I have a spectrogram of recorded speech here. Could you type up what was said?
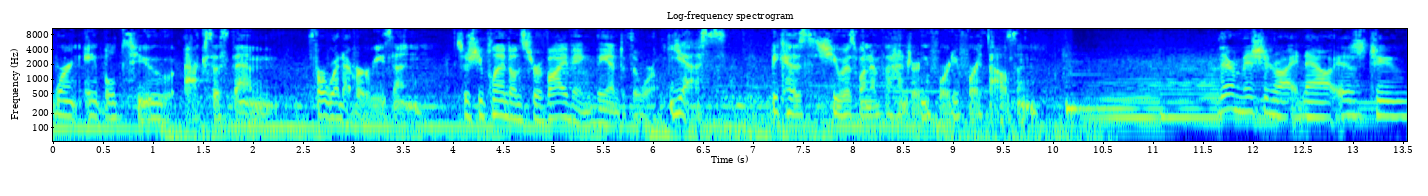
weren't able to access them for whatever reason. So she planned on surviving the end of the world. Yes, because she was one of the 144,000. Their mission right now is to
